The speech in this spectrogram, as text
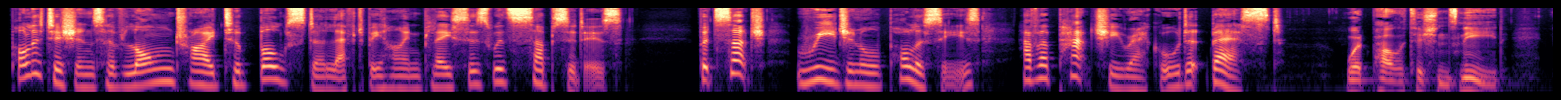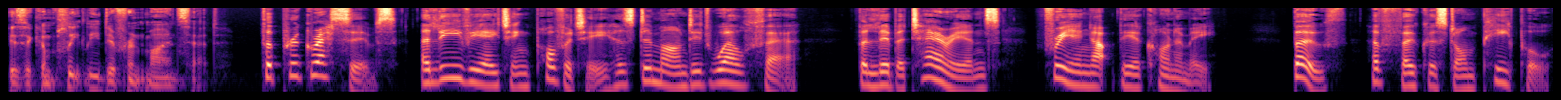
politicians have long tried to bolster left behind places with subsidies, but such regional policies have a patchy record at best. What politicians need is a completely different mindset. For progressives, alleviating poverty has demanded welfare. For libertarians, freeing up the economy. Both have focused on people.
